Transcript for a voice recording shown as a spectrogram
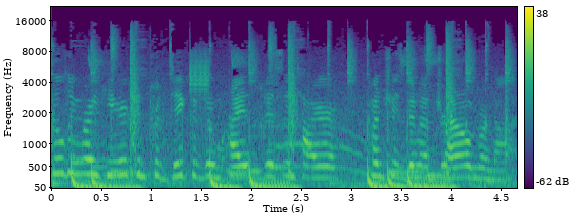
Building right here can predict if this entire country is gonna drown or not.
